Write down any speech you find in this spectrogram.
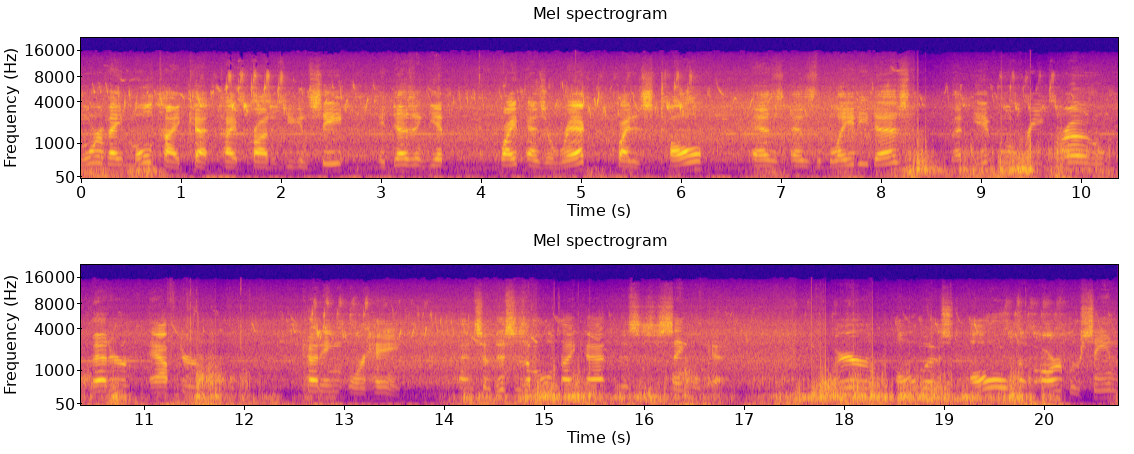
more of a multi-cut type product. You can see it doesn't get quite as erect, quite as tall as, as the Belady does, but it will regrow better after cutting or haying. And so this is a multi-cut, this is a single cut. Where almost all of our Berseem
